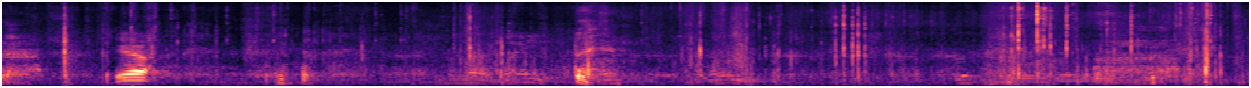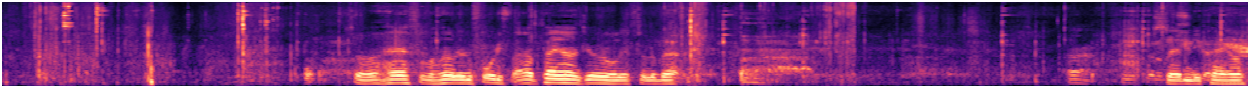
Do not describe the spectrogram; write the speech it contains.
one. Yeah. So half of 145 pounds, you're only lifting about All right. so 70 be- pounds.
